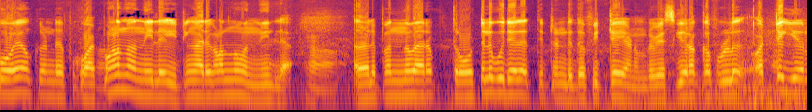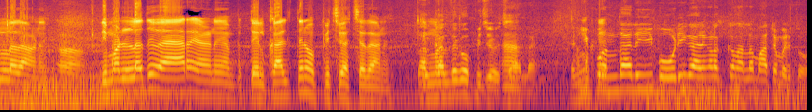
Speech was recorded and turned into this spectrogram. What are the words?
പോയി നോക്കുന്നുണ്ട് ഇപ്പൊ കുഴപ്പങ്ങളൊന്നും വന്നില്ല ഹീറ്റിംഗ് കാര്യങ്ങളൊന്നും വന്നില്ല. അതുപോലെ ഇപ്പൊ ഇന്ന് വേറെ ത്രോട്ടിൽ പുതിയത് എത്തിയിട്ടുണ്ട്. ഇത് ഫിറ്റ് ചെയ്യണം. റിവേഴ്സ് ഗിയർ ഒക്കെ ഫുള്ള് ഒറ്റ ഗിയർ ഉള്ളതാണ്. ഇതിമുള്ളത് വേറെയാണ്. തൽക്കാലത്തിന് ഒപ്പിച്ച് വെച്ചതാണ്. തൽക്കാലത്തേക്ക് ഒപ്പിച്ച് വെച്ചതല്ലേ ഇനിയിപ്പോ എന്തായാലും ഈ ബോഡി കാര്യങ്ങളൊക്കെ നല്ല മാറ്റം വരുത്തോ?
